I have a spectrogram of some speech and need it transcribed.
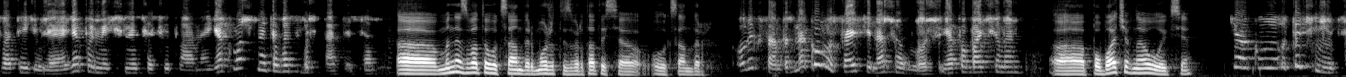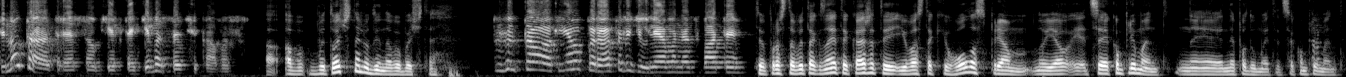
звати Юлія. Я помічниця Світлани. Як можна до вас звертатися? Е, мене звати Олександр. Можете звертатися, Олександр. Олександр, на якому сайті наше оголошення побачили? Е, побачив на Олексі. Дякую. Уточніть ціну та адреса об'єкта, який вас зацікавив. А, а ви ви точна людина, вибачте? Юлія мене звати. Це просто ви так знаєте, кажете, і у вас такий голос, прям ну я це комплімент. Не, не подумайте, це комплімент.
